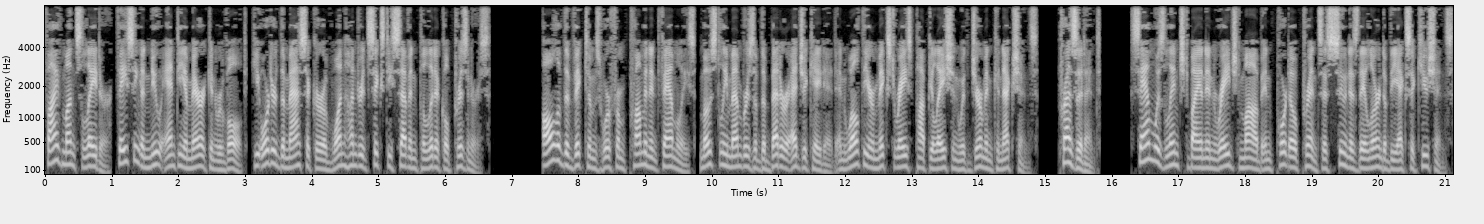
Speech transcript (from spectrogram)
Five months later, facing a new anti-American revolt, he ordered the massacre of 167 political prisoners. All of the victims were from prominent families, mostly members of the better educated and wealthier mixed-race population with German connections. President Sam was lynched by an enraged mob in Port-au-Prince as soon as they learned of the executions.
